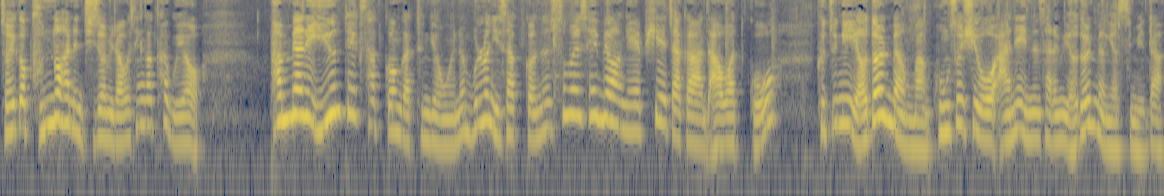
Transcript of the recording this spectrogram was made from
저희가 분노하는 지점이라고 생각하고요. 반면에 이윤택 사건 같은 경우에는 물론 이 사건은 23명의 피해자가 나왔고 그 중에 8명만 공소시효 안에 있는 사람이 8명이었습니다.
